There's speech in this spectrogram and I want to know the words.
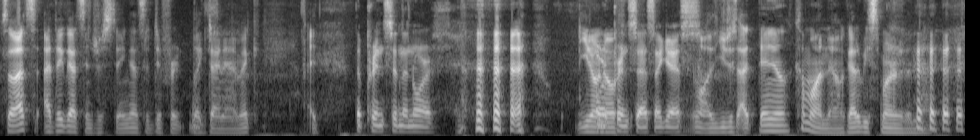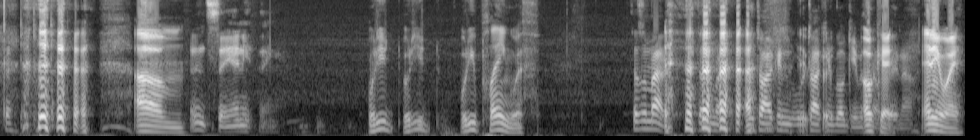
so that's. I think that's interesting. That's a different like dynamic. The prince in the north, You don't or know. if- princess, I guess. well, you just uh, Daniel. Come on now, got to be smarter than that. um, I didn't say anything. What do you? What do you? What are you playing with? Doesn't matter. Doesn't matter. We're talking. We're talking about Game of Thrones Okay. right now. Anyway,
